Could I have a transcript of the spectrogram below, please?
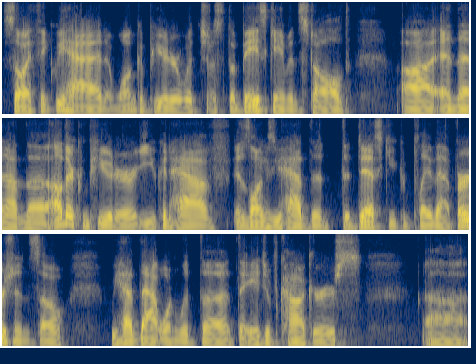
So I think we had one computer with just the base game installed, uh, and then on the other computer you could have as long as you had the the disc you could play that version. So we had that one with the the Age of Conquerors uh,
